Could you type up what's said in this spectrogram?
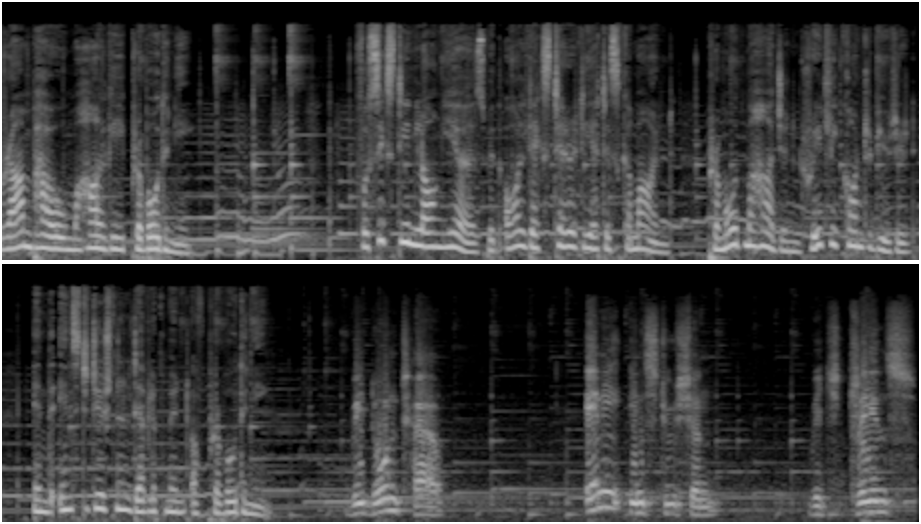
Rambhau Mhalgi Prabodhini. For 16 long years, with all dexterity at his command, Pramod Mahajan greatly contributed in the institutional development of Prabodhini. We don't have any institution which trains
